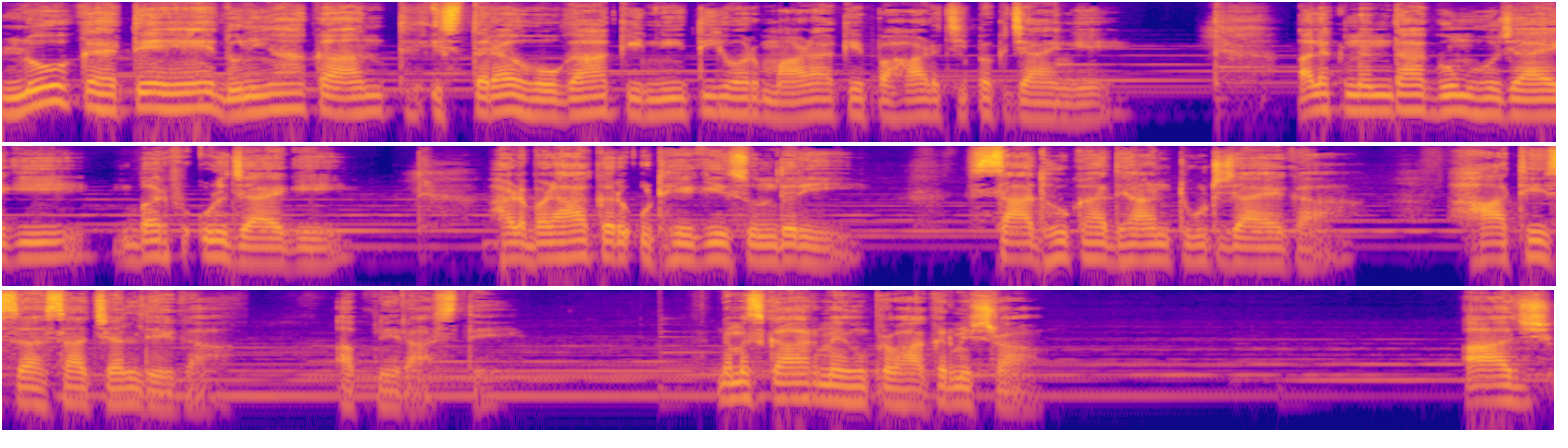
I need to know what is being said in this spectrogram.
लोग कहते हैं, दुनिया का अंत इस तरह होगा कि नीति और माड़ा के पहाड़ चिपक जाएँगे। अलकनंदा गुम हो जाएगी, बर्फ़ उड़ जाएगी। हड़बड़ा कर उठेगी सुंदरी। साधु का ध्यान टूट जाएगा। हाथी सहसा चल देगा अपने रास्ते। नमस्कार, मैं हूँ प्रभाकर मिश्रा। आज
